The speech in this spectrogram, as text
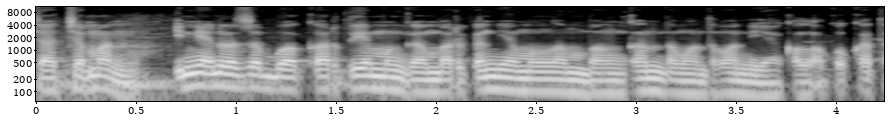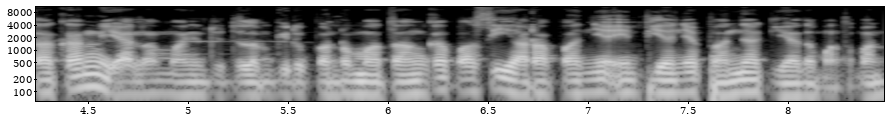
Jajaman, ini adalah sebuah kartu yang menggambarkan yang melambangkan teman-teman ya. Kalau aku katakan ya namanya di dalam kehidupan rumah tangga pasti harapannya impiannya banyak ya teman-teman.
